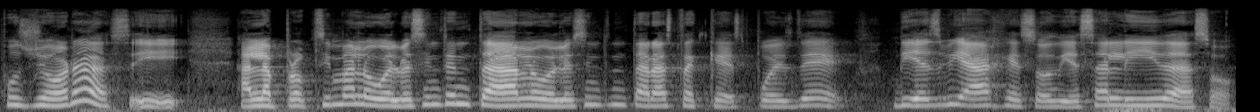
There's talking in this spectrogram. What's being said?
Pues lloras. Y a la próxima lo vuelves a intentar, lo vuelves a intentar hasta que después de 10 viajes o 10 salidas o,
